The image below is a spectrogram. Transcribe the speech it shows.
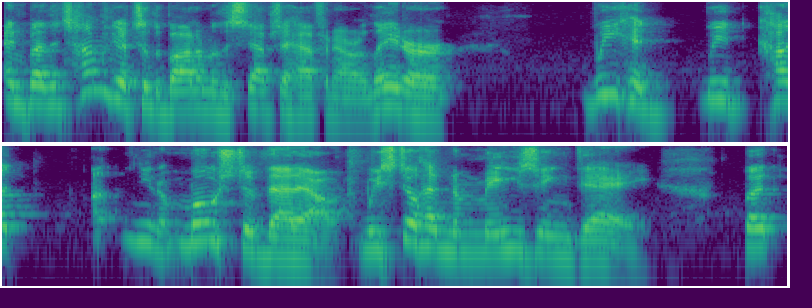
And by the time we got to the bottom of the steps a half an hour later, we had we'd cut uh, you know most of that out. We still had an amazing day, but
